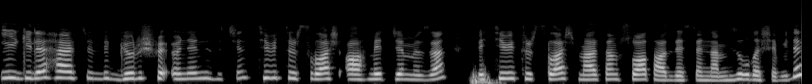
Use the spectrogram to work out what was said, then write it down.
ilgili her türlü görüş ve öneriniz için Twitter slash Ahmet Cem Özen ve Twitter slash Meltem Suat adreslerinden bize ulaşabilir.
